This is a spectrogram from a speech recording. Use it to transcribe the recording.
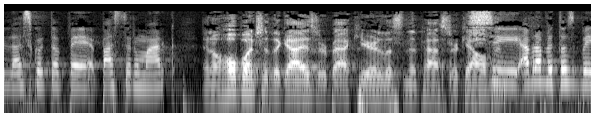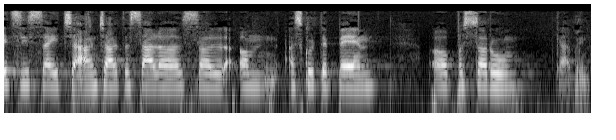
îl ascultă pe pastorul Marc. And a whole bunch of the guys are back here listening to Pastor Calvin. Și aproape toți băieții sunt aici în cealaltă sală să-l um, asculte pe uh, pastorul Calvin.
